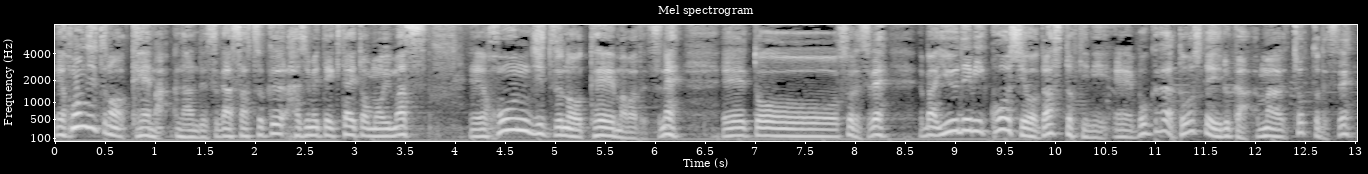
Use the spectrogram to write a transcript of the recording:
え、本日のテーマなんですが、早速始めていきたいと思います。えー、本日のテーマはですね、えっ、ー、と、そうですね、まあ、ユーデミ講師を出すときに、えー、僕がどうしているか、まあ、ちょっとですね、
